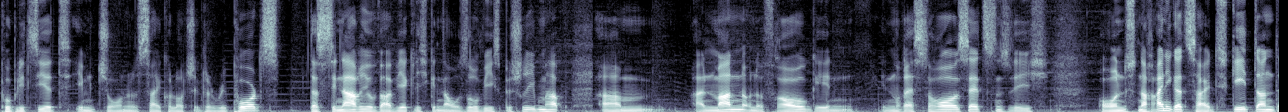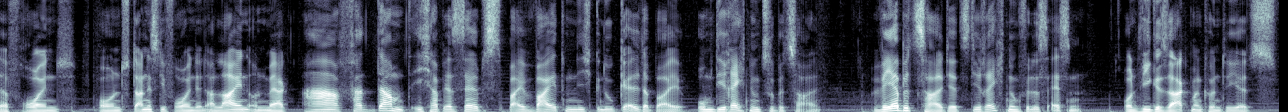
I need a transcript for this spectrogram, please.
publiziert im Journal Psychological Reports, das Szenario war wirklich genau so, wie ich es beschrieben habe. Ähm, ein Mann und eine Frau gehen in ein Restaurant, setzen sich und nach einiger Zeit geht dann der Freund und dann ist die Freundin allein und merkt, ah verdammt, ich habe ja selbst bei weitem nicht genug Geld dabei, um die Rechnung zu bezahlen. Wer bezahlt jetzt die Rechnung für das Essen? Und wie gesagt, man könnte jetzt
